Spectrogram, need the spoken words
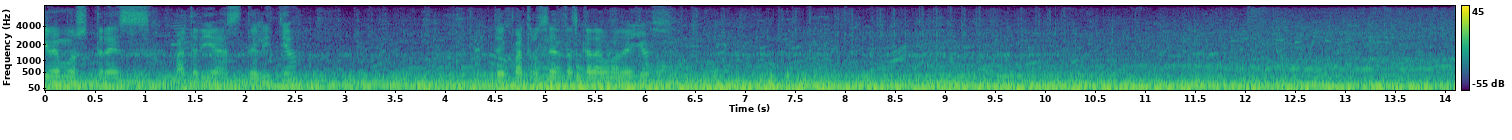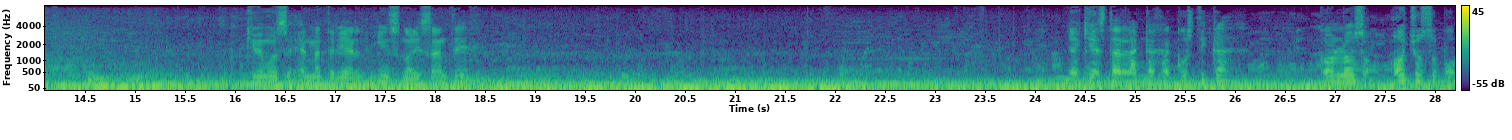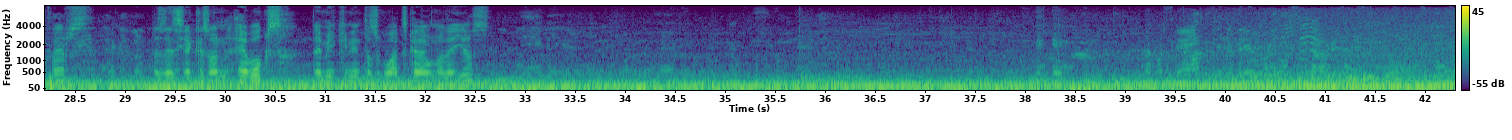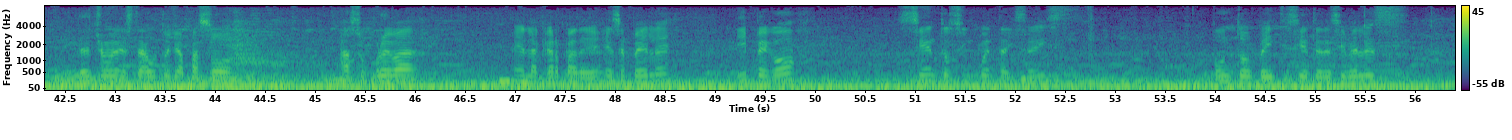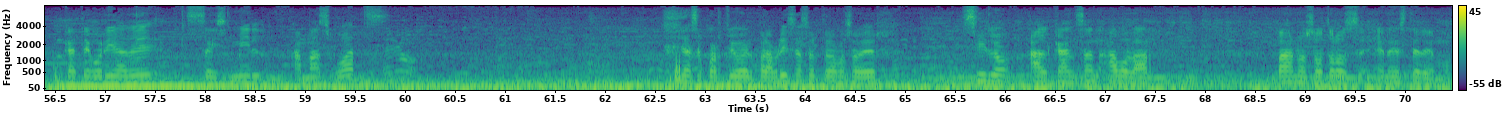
Aquí vemos tres baterías de litio de 4 celdas cada uno de ellos. Aquí vemos el material insonorizante. Y aquí está la caja acústica con los 8 subwoofers. Les decía que son Evox de 1500 watts cada uno de ellos. De hecho, este auto ya pasó a su prueba en la carpa de SPL y pegó 156.27 decibeles categoría de 6000 a más watts. Ya se partió el parabrisas ahorita vamos a ver si lo alcanzan a volar para nosotros en este demo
